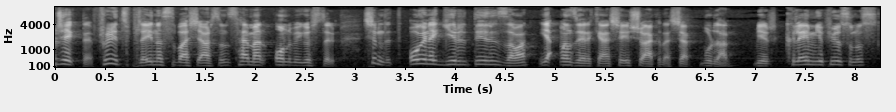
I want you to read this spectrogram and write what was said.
Öncelikle free to play nasıl başlarsınız hemen onu bir göstereyim. Şimdi oyuna girdiğiniz zaman yapmanız gereken şey şu arkadaşlar. Buradan bir claim yapıyorsunuz.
